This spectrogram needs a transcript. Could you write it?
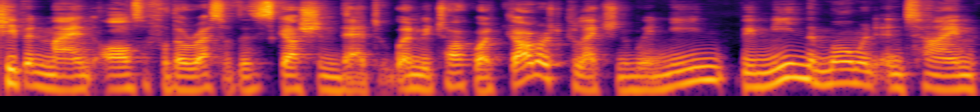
keep in mind also for the rest of the discussion that when we talk about garbage collection, we mean, we mean the moment in time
